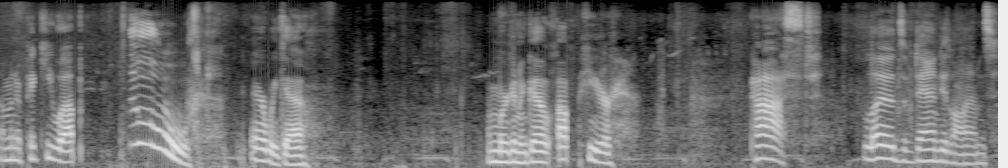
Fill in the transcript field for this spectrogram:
I'm going to pick you up. Ooh, there we go. And we're going to go up here past loads of dandelions.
